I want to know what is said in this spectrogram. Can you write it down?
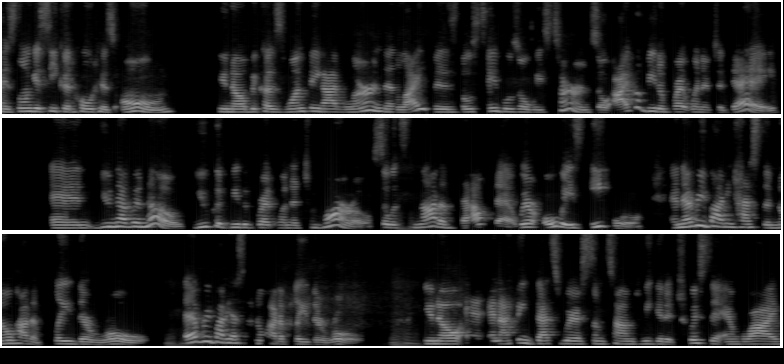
as long as he could hold his own you know because one thing i've learned in life is those tables always turn. So i could be the breadwinner today and you never know. You could be the breadwinner tomorrow. So it's Mhm. not about that. We're always equal and everybody has to know how to play their role. Hmm everybody has to know how to play their role hmm you know and, and i think that's where sometimes we get it twisted and why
